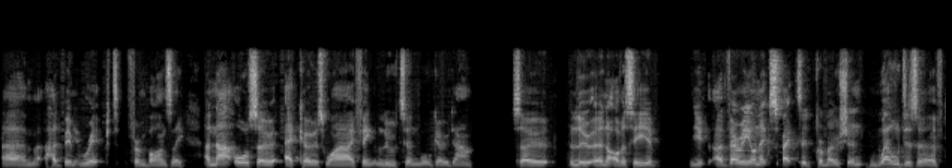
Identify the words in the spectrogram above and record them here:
um, had been Yeah. ripped from Barnsley, and that also echoes why I think Luton will go down. So Luton, obviously, you, a very unexpected promotion, well deserved,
